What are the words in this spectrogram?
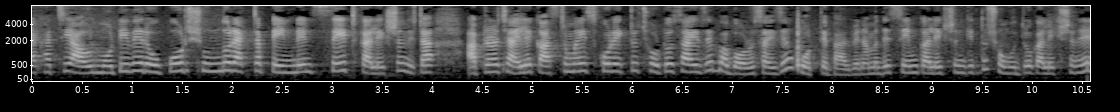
দেখাচ্ছি আউল মোটিভের ওপর সুন্দর একটা পেন্ডেন্ট সেট কালেকশন যেটা আপনারা চাইলে কাস্টমাইজ করে একটু ছোট সাইজে বা বড় সাইজেও করতে পারবেন। আমাদের সেম কালেকশন কিন্তু সমুদ্র কালেকশনে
